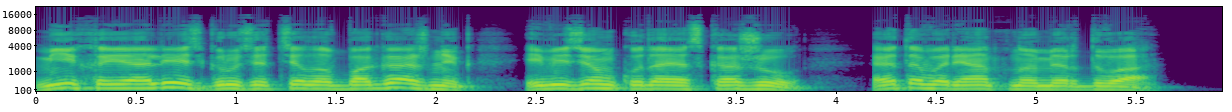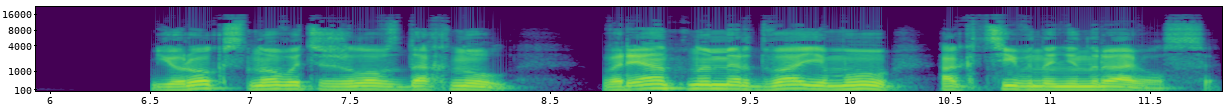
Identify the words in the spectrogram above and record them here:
«Миха и Олесь грузят тело в багажник и везем, куда я скажу. Это вариант номер два». Юрок снова тяжело вздохнул. Вариант номер два ему активно не нравился.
